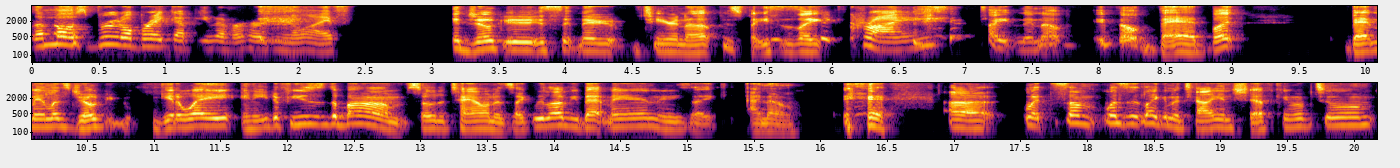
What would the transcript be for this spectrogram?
the most brutal breakup you've ever heard in your life. And Joker is sitting there tearing up. His face is like crying. tightening up. It felt bad, but Batman lets Joker get away and he defuses the bomb. So the town is like, "We love you, Batman," and he's like, "I know." uh, what some was it like an Italian chef came up to him,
